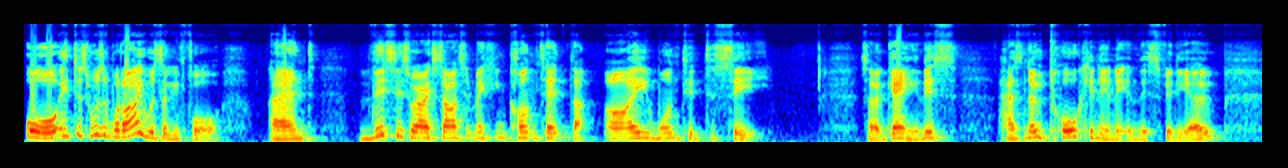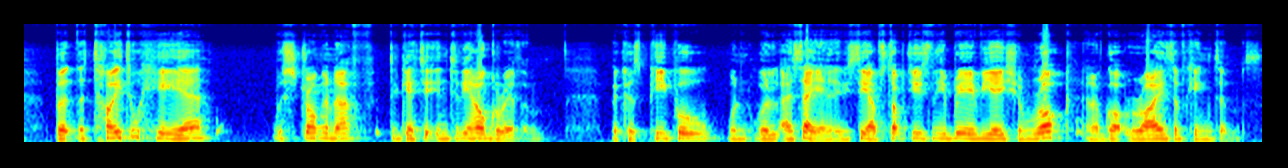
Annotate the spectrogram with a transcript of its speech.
Or it just wasn't what I was looking for. And this is where I started making content that I wanted to see. So again, this has no talking in it in this video, but the title here was strong enough to get it into the algorithm because people will, will I say, and you see, I've stopped using the abbreviation rock and I've got Rise of Kingdoms.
